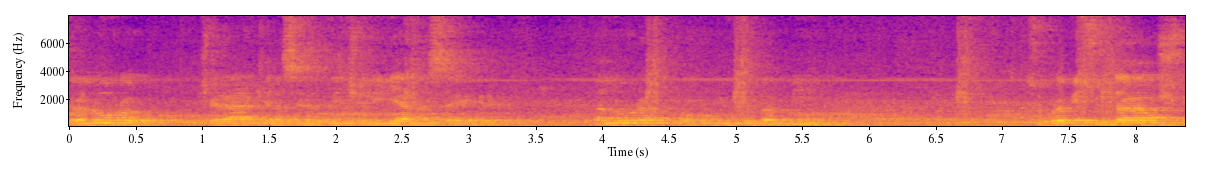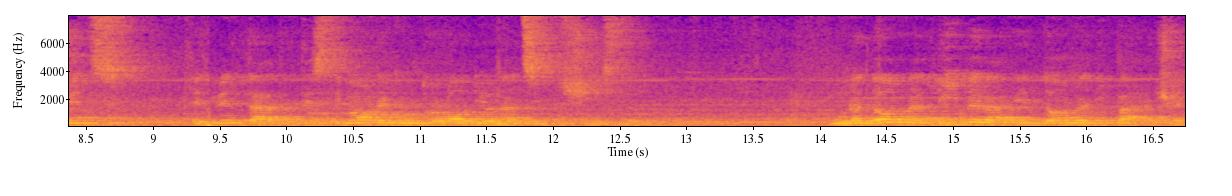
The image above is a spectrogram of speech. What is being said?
Tra loro c'era anche la senatrice Liliana Segre, allora poco più che bambina. Sopravvissuta a Auschwitz, è diventata testimone contro l'odio nazifascista. Una donna libera e donna di pace,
